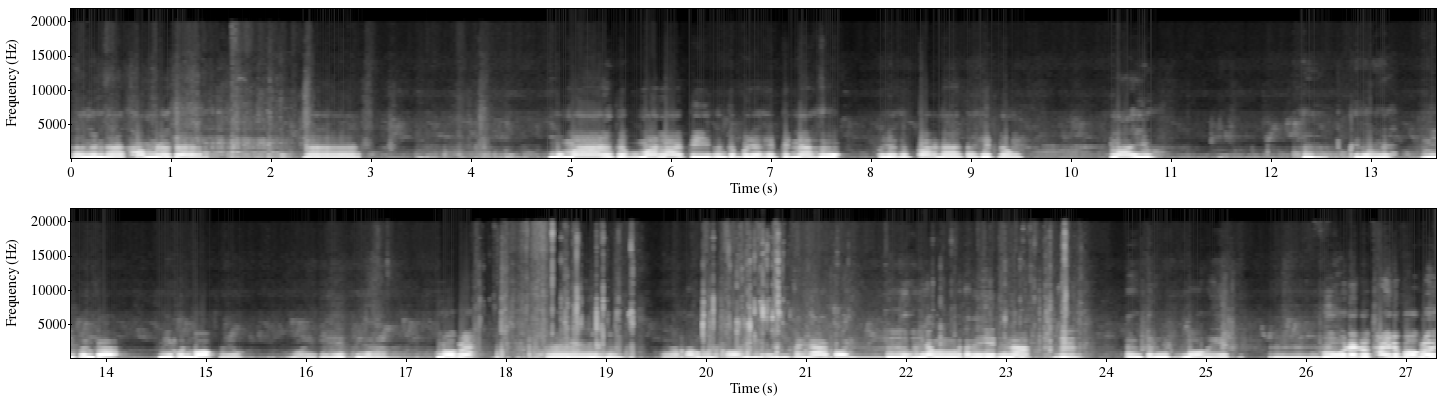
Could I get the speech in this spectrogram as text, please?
หาเงินหาคำแล้วก็อ่าบ่มาตั้งแต่บ่มาหลายปีเพิ่นก็บ่อยากให้เป็นหน้าเหือบ่อยากให้ป้าหน้าก็เฮ็ดเอาหลายอยู่อืมพี่น้องเอ้ยนี่เพิ่นก็มีคนบอกนะลูกหน่อยก็เฮ็ดพี่นาบอกเลยอืม แต่ว่าฟังบนก่อนเบิ่งให้หน้าก่อนอืม แต่ยังบ่ทันได้เฮ็ดนะอืมให้เพิ่นบอกให้เฮ็ดอืมโหได้รถไถแล้วบอกเลย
